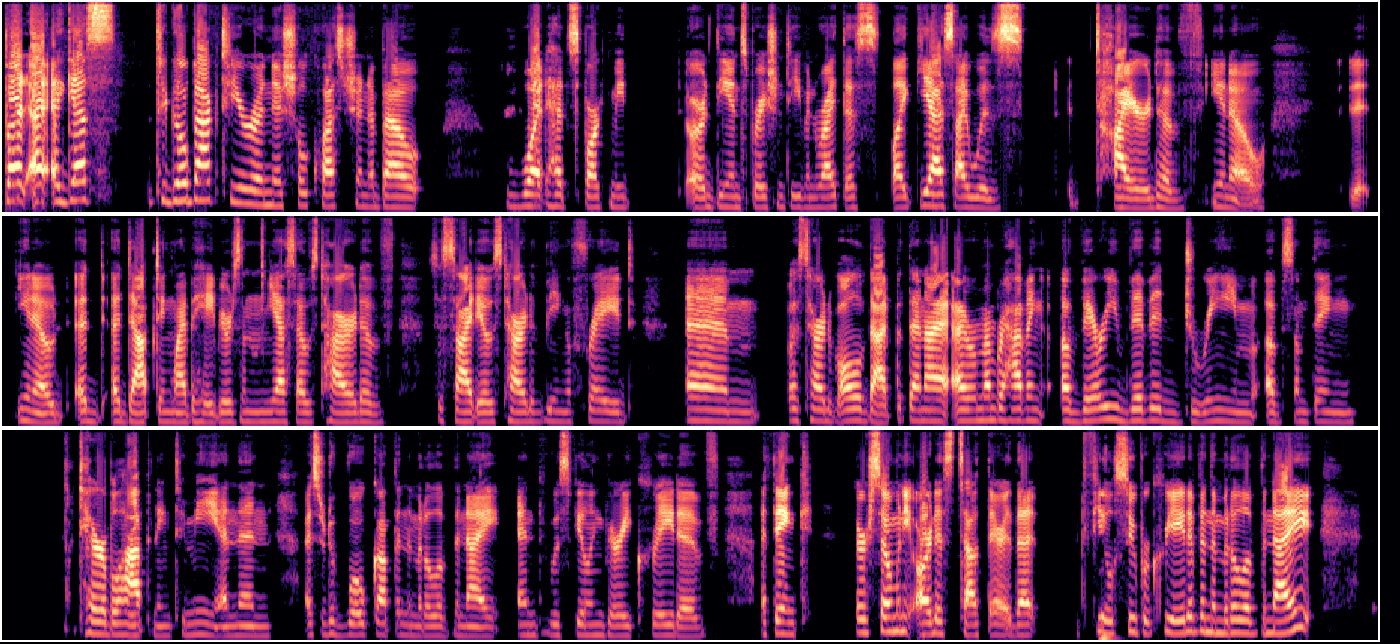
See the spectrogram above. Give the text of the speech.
but I, I guess to go back to your initial question about what had sparked me or the inspiration to even write this, like yes, I was tired of you know, you know, ad- adapting my behaviors, and yes, I was tired of society. I was tired of being afraid. Um, I was tired of all of that. But then I, I remember having a very vivid dream of something terrible happening to me and then i sort of woke up in the middle of the night and was feeling very creative i think there are so many artists out there that feel super creative in the middle of the night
